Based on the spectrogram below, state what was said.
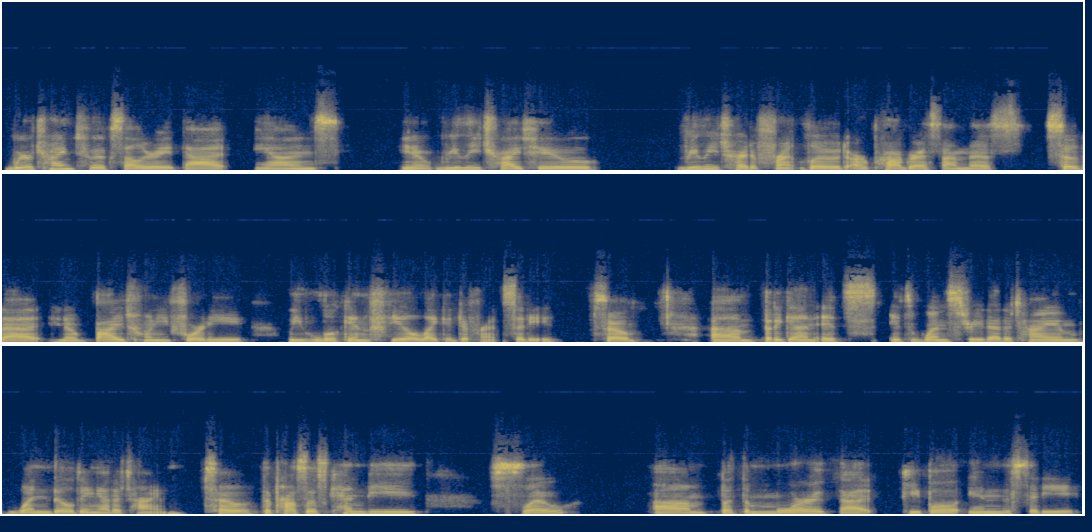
We're trying to accelerate that and, you know, really try to really try to front load our progress on this so that, you know, by 2040, we look and feel like a different city. So, um, but again, it's it's one street at a time, one building at a time. So the process can be slow, um, but the more that people in the city,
